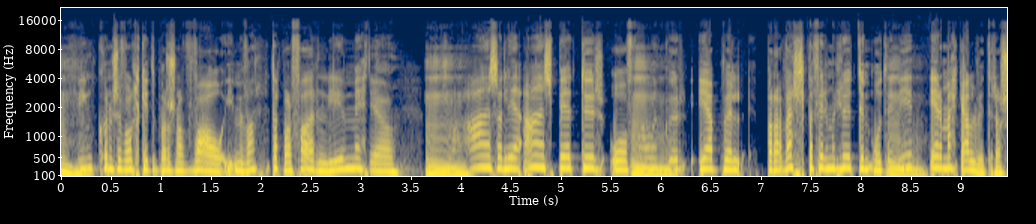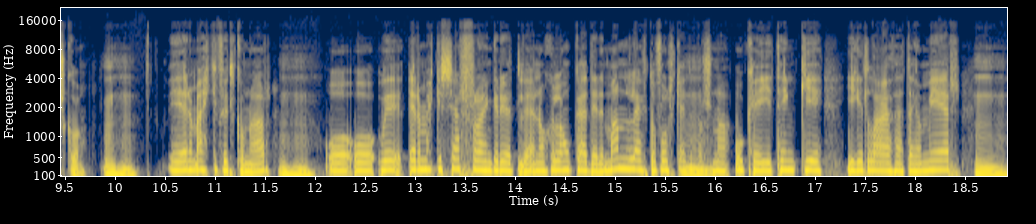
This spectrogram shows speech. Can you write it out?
mm. vinkonur sem fólk getur bara svona vá, ég vantar bara fæðurinn í líf mitt Já, mm. aðeins að liða aðeins betur og fá Mm. einhver jafnvel bara velta fyrir mig hlutum og mm. við Mm. erum ekki alvitrar sko mm. Við erum ekki fullkomnar mhm, og, og við erum ekki sérfræðingar í öllu en okkur langaði þetta er mannlegt og fólk getur Mm. bara svona ok, ég tengi, ég get lagað þetta hjá mér mhm,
